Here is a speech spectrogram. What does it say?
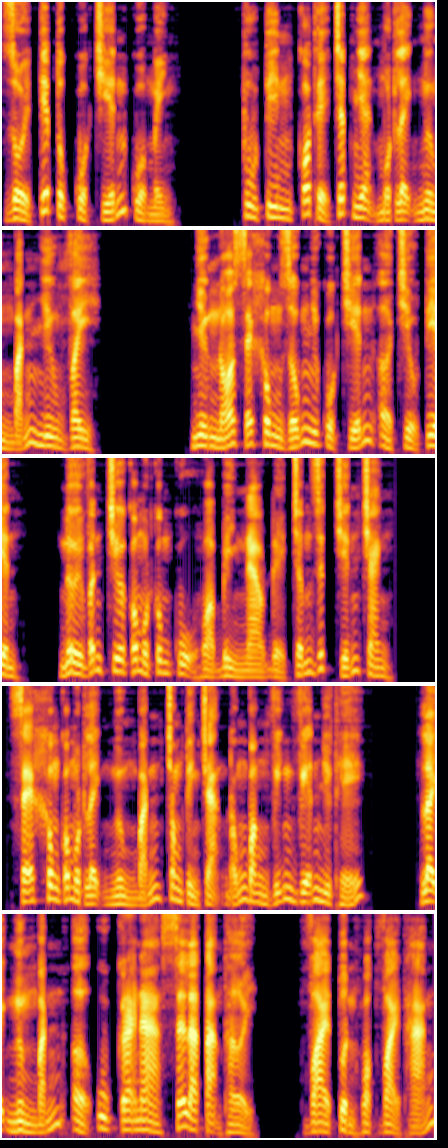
rồi tiếp tục cuộc chiến của mình. Putin có thể chấp nhận một lệnh ngừng bắn như vây. Nhưng nó sẽ không giống như cuộc chiến ở Triều Tiên, nơi vẫn chưa có một công cụ hòa bình nào để chấm dứt chiến tranh sẽ không có một lệnh ngừng bắn trong tình trạng đóng băng vĩnh viễn như thế. Lệnh ngừng bắn ở Ukraine sẽ là tạm thời, vài tuần hoặc vài tháng,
